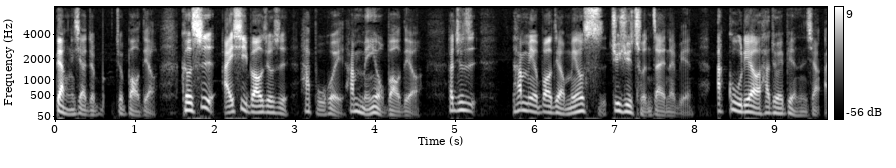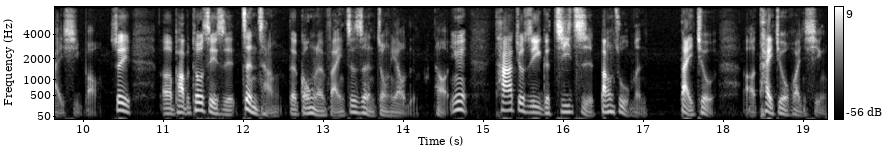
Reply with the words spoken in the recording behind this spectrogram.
嘣一下就就爆掉。可是癌细胞就是它不会，它没有爆掉，它就是它没有爆掉，没有死，继续存在那边啊，固料它就会变成像癌细胞。所以呃，apoptosis 正常的功能反应，这是很重要的。好，因为它就是一个机制，帮助我们代旧啊，汰旧换新。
